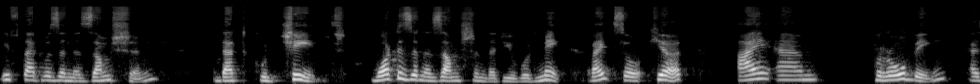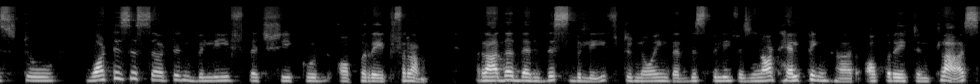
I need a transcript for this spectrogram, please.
if that was an assumption that could change what is an assumption that you would make right? So here i am probing as to what is a certain belief that she could operate from rather than this belief to knowing that this belief is not helping her operate in class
